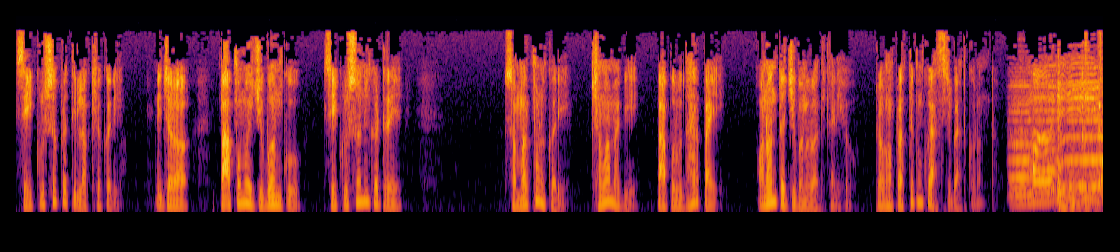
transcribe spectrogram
ସେହି କୃଷ ପ୍ରତି ଲକ୍ଷ୍ୟ କରି ନିଜର ପାପମୟ ଜୀବନକୁ ସେହି କୃଷ ନିକଟରେ ସମର୍ପଣ କରି କ୍ଷମା ମାଗି ପାପରୁ ଉଦ୍ଧାର ପାଇ ଅନନ୍ତ ଜୀବନର ଅଧିକାରୀ ହେଉ। ପ୍ରଭୁ ପ୍ରତ୍ୟେକଙ୍କୁ ଆଶୀର୍ବାଦ କରନ୍ତୁ।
